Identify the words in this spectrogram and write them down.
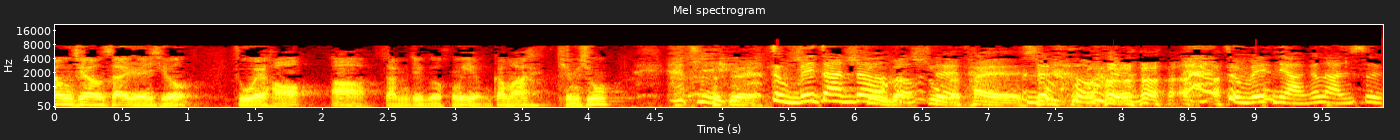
锵锵三人行，诸位好啊！咱们这个红影干嘛挺胸？对，准备战斗，竖的竖的太辛苦了。准备两个男士，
